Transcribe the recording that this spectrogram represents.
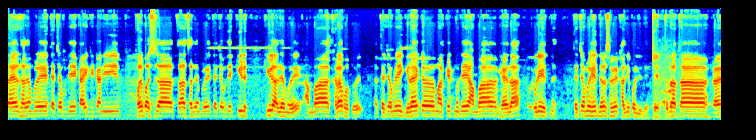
तयार झाल्यामुळे त्याच्यामध्ये काही ठिकाणी फळबाशीचा त्रास झाल्यामुळे त्याच्यामध्ये कीड कीड आल्यामुळे आंबा खराब होतोय. त्याच्यामुळे गिरायक मार्केटमध्ये आंबा घ्यायला पुढे येत नाहीत त्याच्यामुळे हे दर सगळे खाली पडलेले आहेत. तर आता काय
